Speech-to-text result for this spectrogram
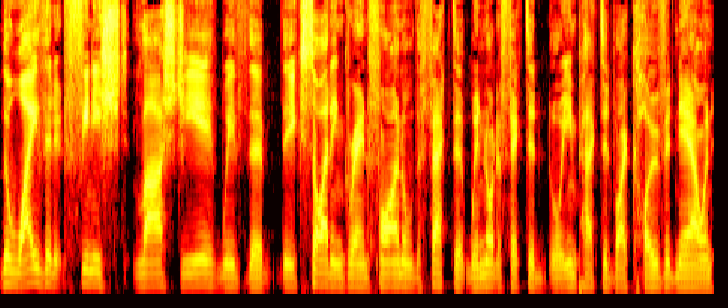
the way that it finished last year with the, the exciting grand final, the fact that we're not affected or impacted by COVID now, and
